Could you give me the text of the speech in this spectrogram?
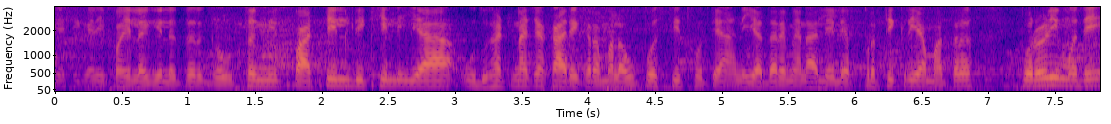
या ठिकाणी पाहिलं गेलं तर गौतमी पाटील देखील या उद्घाटनाच्या कार्यक्रमाला उपस्थित होत्या आणि या दरम्यान आलेल्या प्रतिक्रिया मात्र परळीमध्ये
